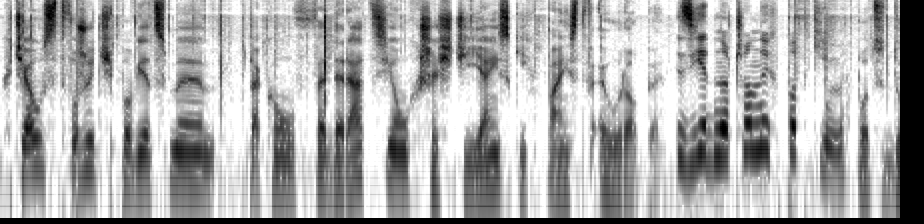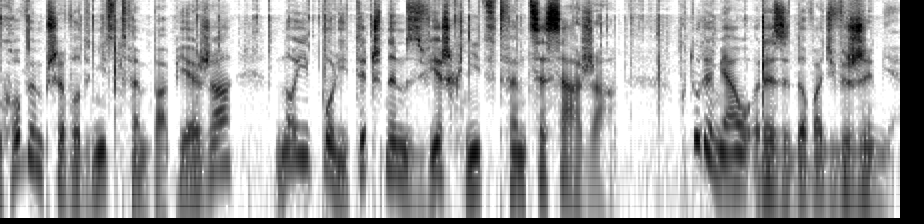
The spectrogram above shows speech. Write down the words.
Chciał stworzyć, powiedzmy, taką federacją chrześcijańskich państw Europy. Zjednoczonych pod kim? Pod duchowym przewodnictwem papieża, no i politycznym zwierzchnictwem cesarza, który miał rezydować w Rzymie,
